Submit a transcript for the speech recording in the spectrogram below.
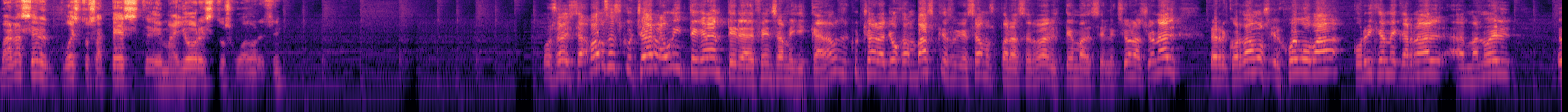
van a ser puestos a test mayor estos jugadores, ¿eh? Pues ahí está. Vamos a escuchar a un integrante de la defensa mexicana. Vamos a escuchar a Johan Vázquez. Regresamos para cerrar el tema de selección nacional. Le recordamos, el juego va, corrígeme, carnal, Manuel. Eh,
